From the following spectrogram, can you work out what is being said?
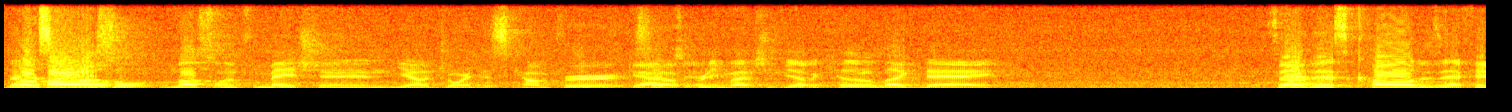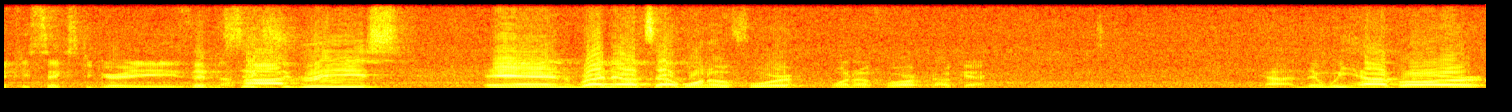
the helps muscle muscle inflammation, you know, joint discomfort. Gotcha. So, pretty much, if you have a killer leg day, So Yeah. this cold is at 56 degrees. and 56 hot, degrees, and right now it's at 104. 104. Okay. Yeah, and then we have our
